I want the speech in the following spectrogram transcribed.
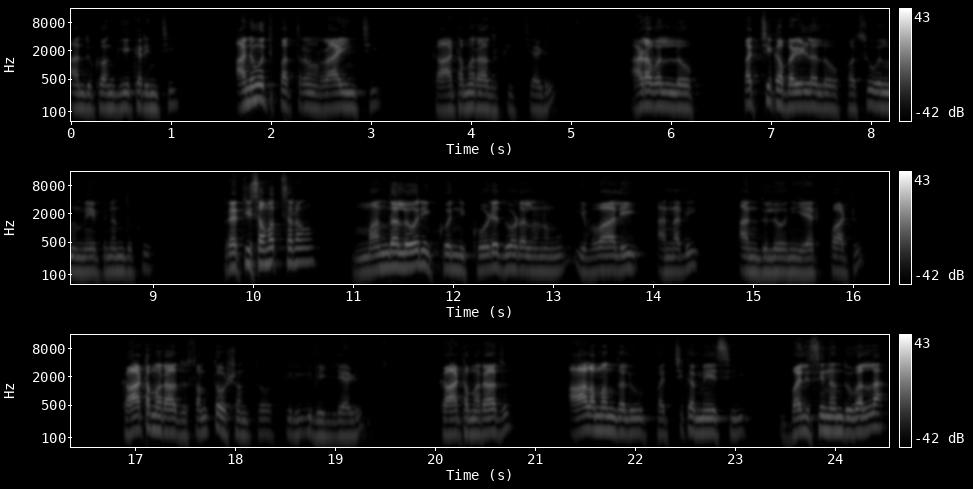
అందుకు అంగీకరించి అనుమతి పత్రం రాయించి కాటమరాజుకి ఇచ్చాడు. అడవుల్లో పచ్చిక బయళ్ళలో పశువులను మేపినందుకు ప్రతి సంవత్సరం మందలోని కొన్ని కోడెదూడలను ఇవ్వాలి అన్నది అందులోని ఏర్పాటు. కాటమరాజు సంతోషంతో తిరిగి వెళ్ళాడు. కాటమరాజు ఆలమందలు పచ్చిక మేసి బలిసినందువల్ల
